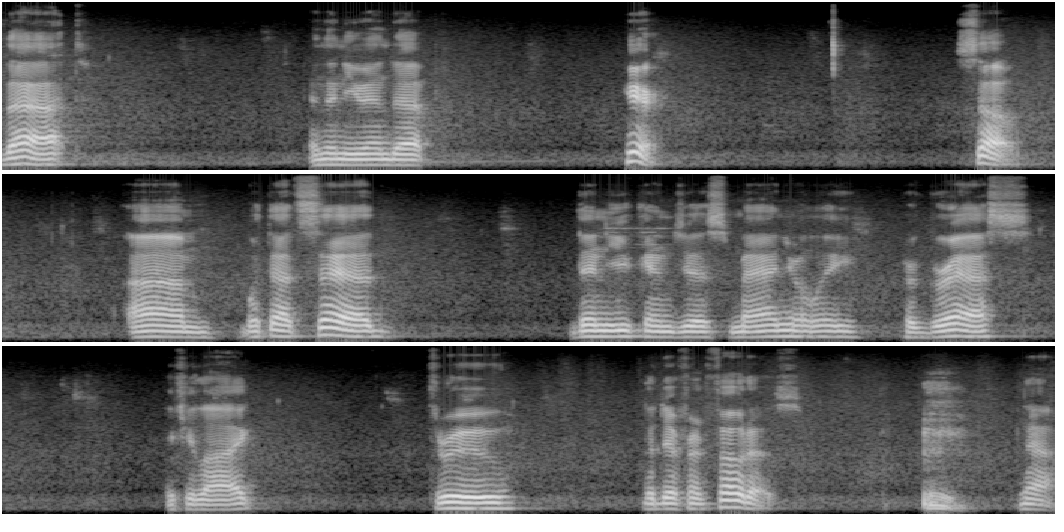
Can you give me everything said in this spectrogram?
that and then you end up here. So, um, with that said, then you can just manually progress, if you like, through the different photos. now,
